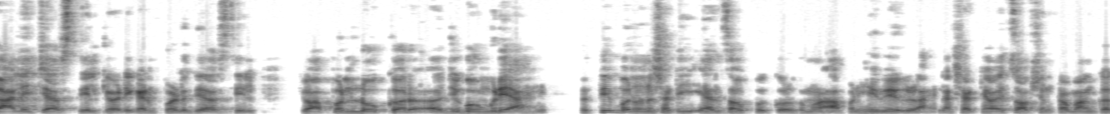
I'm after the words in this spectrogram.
गालेचे असतील किंवा ठिकाणी पडदे असतील किंवा आपण लोकर जी गोंगडी आहे तर ते बनवण्यासाठी यांचा उपयोग करतो. म्हणून आपण हे वेगळं आहे. लक्षात ठेवायचं ऑप्शन क्रमांक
